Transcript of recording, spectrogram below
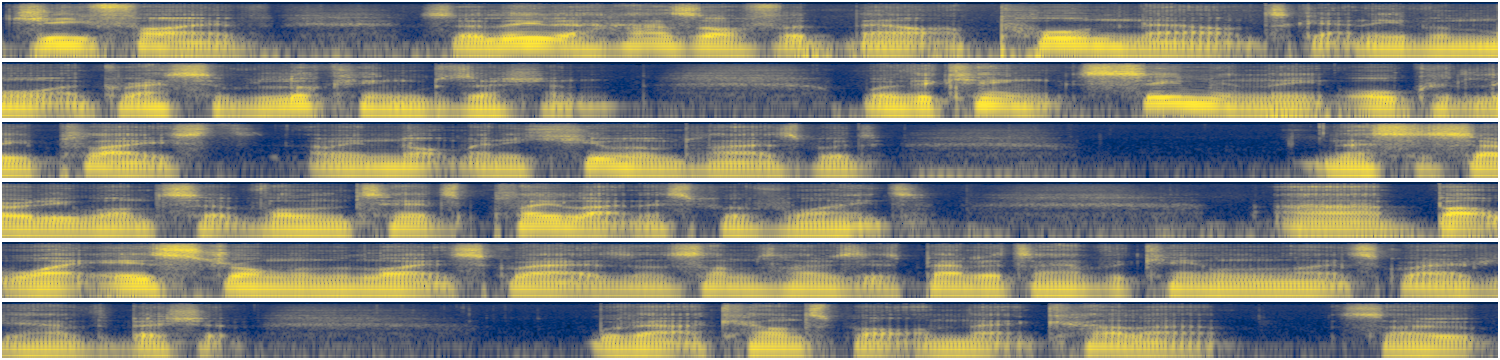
g5. So Leela has offered now a pawn now to get an even more aggressive looking position with the king seemingly awkwardly placed. I mean, not many human players would necessarily want to volunteer to play like this with white. Uh, but white is strong on the light squares, and sometimes it's better to have the king on the light square if you have the bishop without a counterpart on that colour. So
